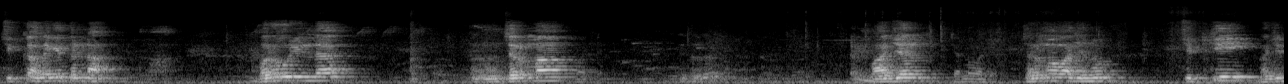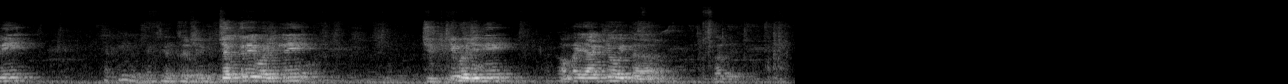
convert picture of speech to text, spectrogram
ಚಿಕ್ಕ ಹಲಗೆ ತಂಡ. ಬರೂರಿಂದ ચર્મા વાજન ચર્મવાજનો ચિટકી ભજની ચક્રી ભજની ચિટકી ભજની અમે યાજ્ઞ હોય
